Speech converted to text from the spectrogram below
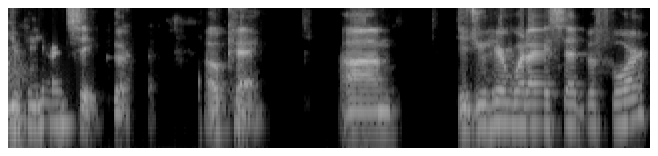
you can hear and see. Good. Okay. Um, did you hear what I said before?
